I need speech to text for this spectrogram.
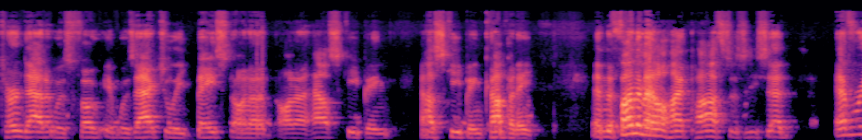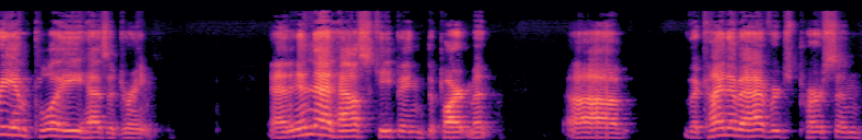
turned out it was folk. It was actually based on a on a housekeeping housekeeping company, and the fundamental hypothesis he said every employee has a dream, and in that housekeeping department, uh, the kind of average person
